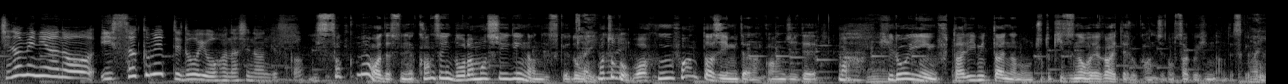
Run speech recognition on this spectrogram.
ちなみにあの1作目ってどういうお話なんですか？一作目はですね完全にドラマ CD なんですけど、はい。まあ、ちょっと和風ファンタジーみたいな感じで、まああ、ヒロイン2人みたいなののちょっと絆を描いてる感じの作品なんですけど、はい。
